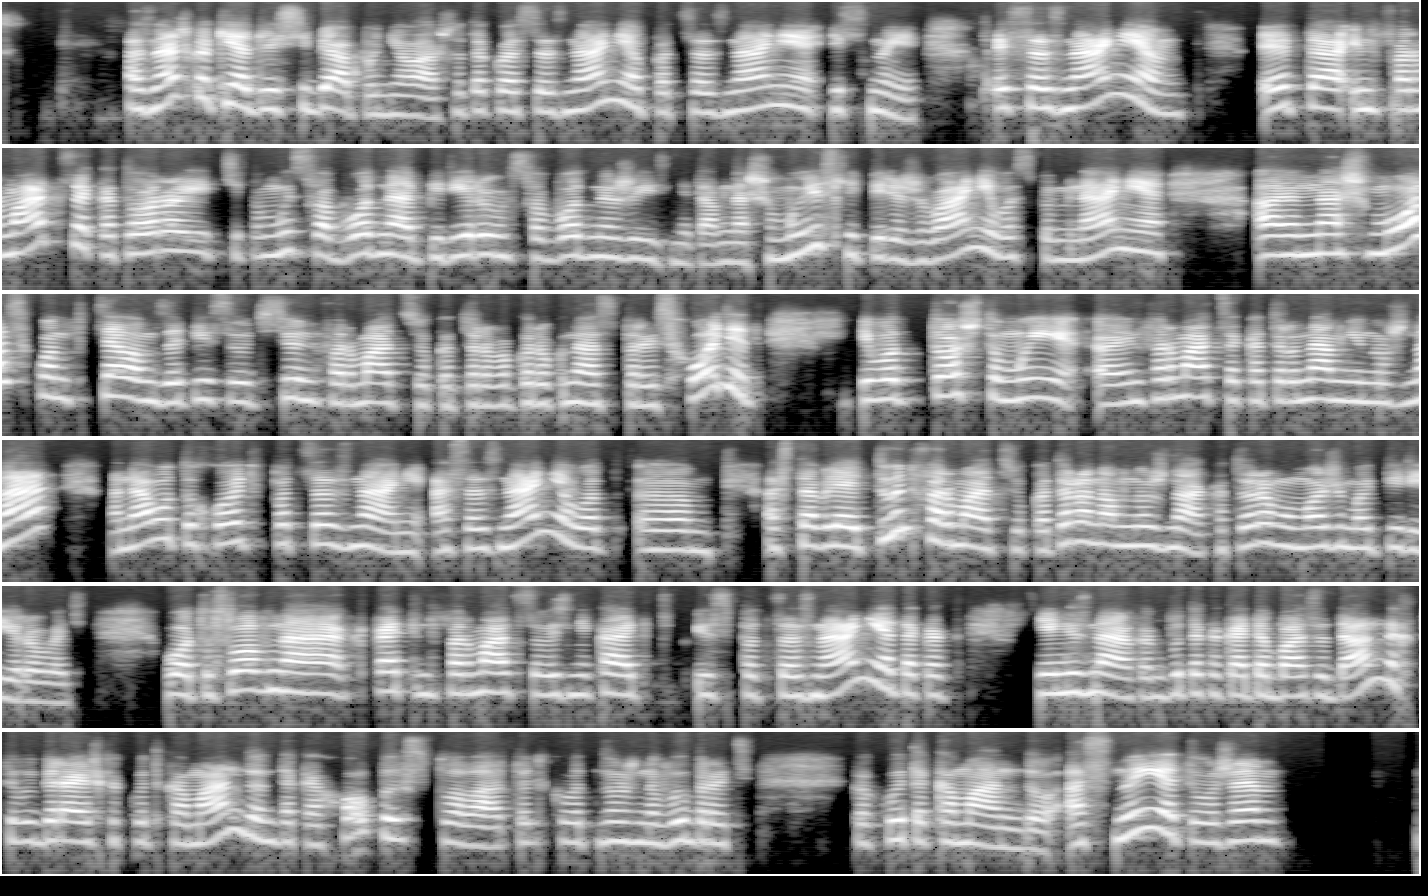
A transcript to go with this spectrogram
А знаешь, как я для себя поняла, что такое сознание, подсознание и сны? То есть сознание это информация, которой типа мы свободно оперируем в свободной жизни, там наши мысли, переживания, воспоминания. А наш мозг, он в целом записывает всю информацию, которая вокруг нас происходит, и вот то, что мы, э, информация, которая нам не нужна, она вот уходит в подсознание, а сознание вот э, оставляет ту информацию, которая нам нужна, которую мы можем оперировать. Вот, условно, какая-то информация возникает из подсознания, это как, я не знаю, как будто какая-то база данных, ты выбираешь какую какую-то команду, она такая, хоп, и всплыла, только вот нужно выбрать какую-то команду. А сны — это уже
